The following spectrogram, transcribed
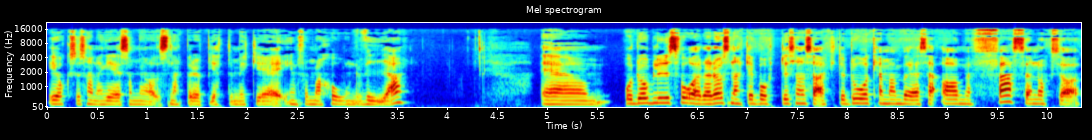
är också sådana grejer som jag snappar upp jättemycket information via. Um, och då blir det svårare att snacka bort det som sagt och då kan man börja säga, ja men fasen också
